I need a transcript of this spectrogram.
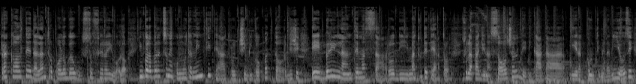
raccolte dall'antropologo Augusto Ferraiuolo in collaborazione con Mutamenti Teatro Civico 14 e Brillante Massaro di Matute Teatro. Sulla pagina social dedicata ai racconti meravigliosi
